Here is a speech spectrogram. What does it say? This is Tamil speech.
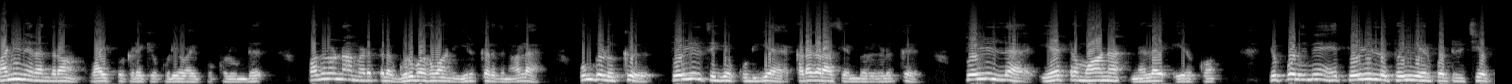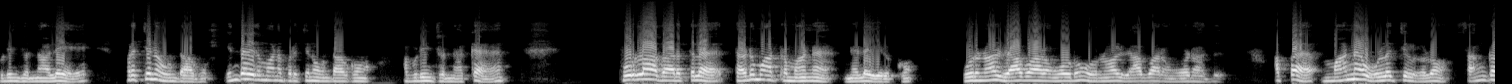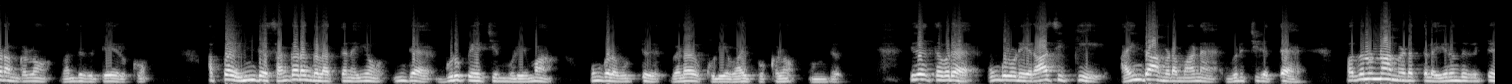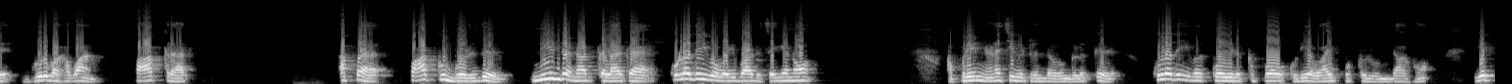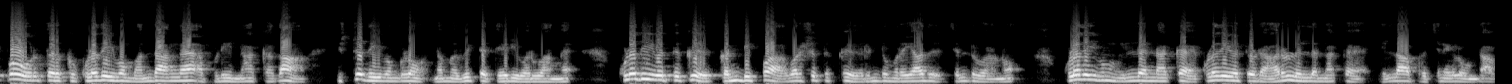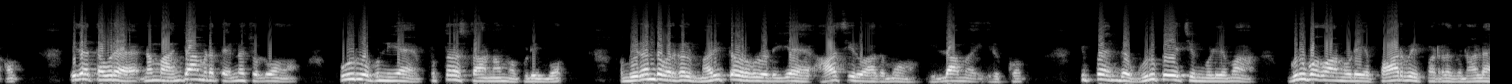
பணி நிரந்தரம் வாய்ப்பு கிடைக்கக்கூடிய வாய்ப்புகள் உண்டு. பதினொன்றாம் இடத்துல குரு பகவான் இருக்கிறதுனால உங்களுக்கு தொழில் செய்யக்கூடிய கடகராசி என்பவர்களுக்கு தொழிலில் ஏற்றமான நிலை இருக்கும். எப்பொழுதுமே தொழிலில் தொழில் ஏற்பட்டுருச்சு அப்படின்னு சொன்னாலே பிரச்சனை உண்டாகும். எந்த விதமான பிரச்சனை உண்டாகும் அப்படின்னு சொன்னாக்க பொருளாதாரத்தில் தடுமாற்றமான நிலை இருக்கும். ஒரு நாள் வியாபாரம் ஓடும் ஒரு நாள் வியாபாரம் ஓடாது. அப்ப மன உளைச்சல்களும் சங்கடங்களும் வந்துகிட்டே இருக்கும். அப்ப இந்த சங்கடங்கள் அத்தனையும் இந்த குரு பயிற்சியின் மூலியமா உங்களை விட்டு விலகக்கூடிய வாய்ப்புகளும் உண்டு. இதை தவிர உங்களுடைய ராசிக்கு ஐந்தாம் இடமான விருச்சிகத்தை பதினொன்னாம் இடத்துல இருந்துகிட்டு குரு பகவான் பார்க்கிறார். அப்ப பார்க்கும் பொழுது நீண்ட நாட்களாக குலதெய்வ வழிபாடு செய்யணும் அப்படின்னு நினைச்சுக்கிட்டு இருந்தவங்களுக்கு குலதெய்வ கோயிலுக்கு போகக்கூடிய வாய்ப்புகள் உண்டாகும். எப்போ ஒருத்தருக்கு குலதெய்வம் வந்தாங்க அப்படின்னாக்க தான் இஷ்ட தெய்வங்களும் நம்ம வீட்டை தேடி வருவாங்க. குலதெய்வத்துக்கு கண்டிப்பா வருஷத்துக்கு ரெண்டு முறையாவது சென்று வரணும். குலதெய்வம் இல்லைன்னாக்க குலதெய்வத்தோட அருள் இல்லைன்னாக்க எல்லா பிரச்சனைகளும் உண்டாகும். இதை தவிர நம்ம அஞ்சாம் இடத்தை என்ன சொல்லுவோம்? பூர்வ புண்ணிய புத்திரஸ்தானம் அப்படிம்போம். இறந்தவர்கள் மறித்தவர்களுடைய ஆசீர்வாதமும் இல்லாம இருக்கும். இப்ப இந்த குரு பெயர்ச்சியின் மூலியமா குரு பகவானுடைய பார்வை படுறதுனால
